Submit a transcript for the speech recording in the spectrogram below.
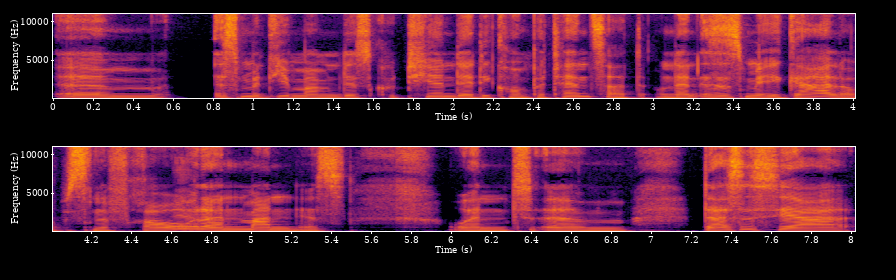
ähm, es mit jemandem diskutieren, der die Kompetenz hat. Und dann ist es mir egal, ob es eine Frau ja. oder ein Mann ist. Und ähm, das ist ja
